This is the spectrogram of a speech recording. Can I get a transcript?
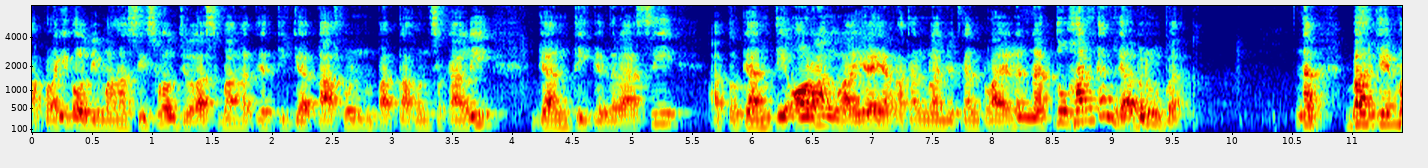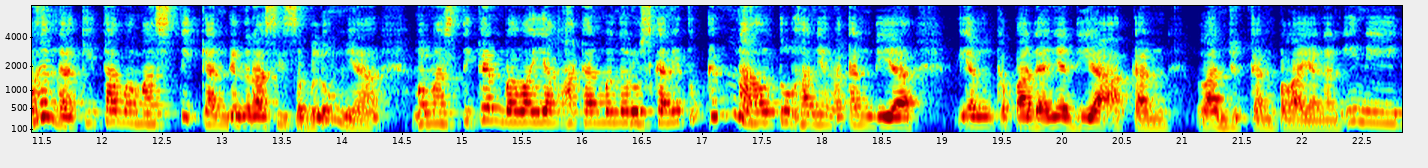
Apalagi kalau di mahasiswa jelas banget ya tiga tahun empat tahun sekali ganti generasi atau ganti orang lah ya yang akan melanjutkan pelayanan. Nah Tuhan kan nggak berubah. Nah, bagaimana kita memastikan generasi sebelumnya memastikan bahwa yang akan meneruskan itu kenal Tuhan yang akan dia yang kepadanya dia akan lanjutkan pelayanan ini,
